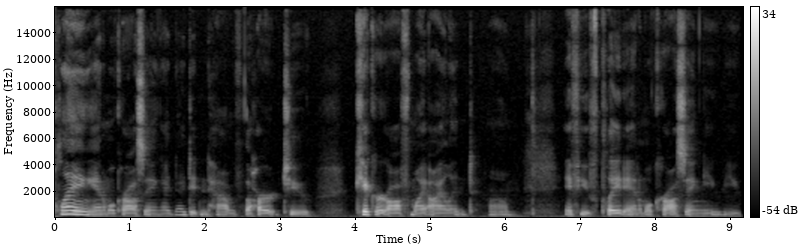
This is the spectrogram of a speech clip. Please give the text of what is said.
playing Animal Crossing, I, I didn't have the heart to kick her off my island. Um, if you've played Animal Crossing, you, you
